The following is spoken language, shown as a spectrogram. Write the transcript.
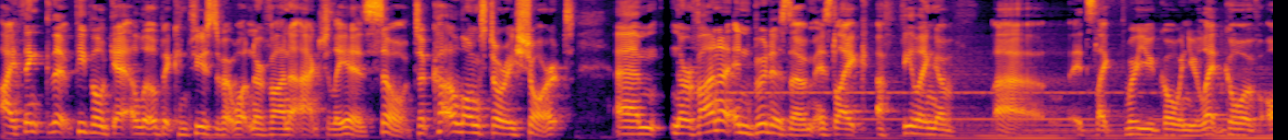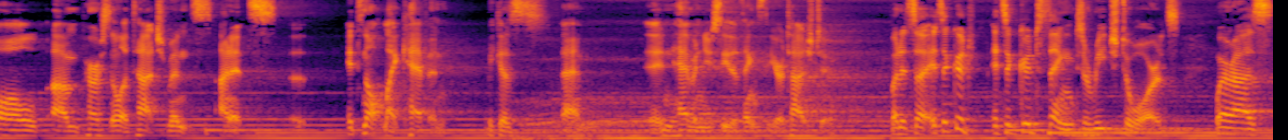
I think that people get a little bit confused about what nirvana actually is. So, to cut a long story short, um, nirvana in Buddhism is like a feeling of. Uh, it's like where you go and you let go of all um, personal attachments, and it's uh, it's not like heaven because um, in heaven you see the things that you're attached to but it's a it's a good it's a good thing to reach towards. Whereas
